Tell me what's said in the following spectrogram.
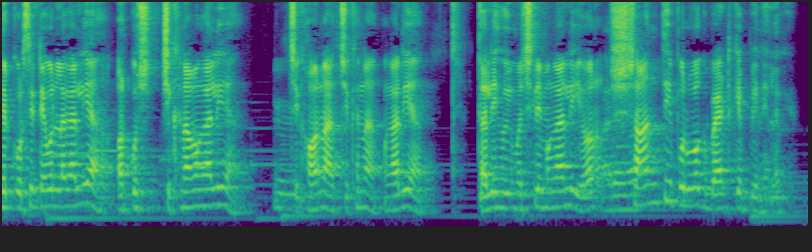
फिर कुर्सी टेबल लगा लिया और कुछ चिकना मंगा लिया। हम्म, चिखौना चिकना मंगा लिया तली हुई मछली मंगा ली और शांति पूर्वक बैठ के पीने लगे।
